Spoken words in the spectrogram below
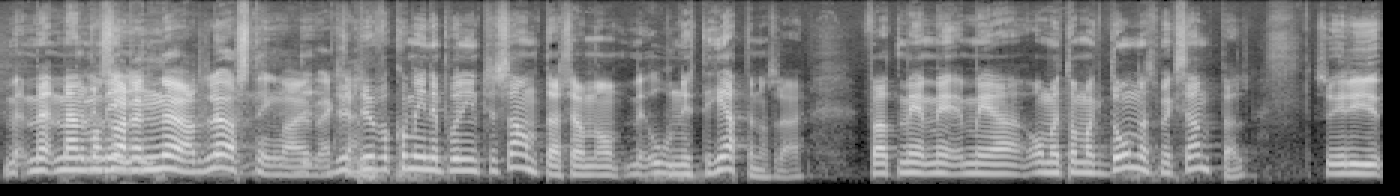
Men, men, men, Det måste men- vara en nödlösning varje vecka. Du, du kom in på en intressant där om- med onyttigheten och sådär. För att med, med, med, om man tar McDonalds som exempel så är det ju,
